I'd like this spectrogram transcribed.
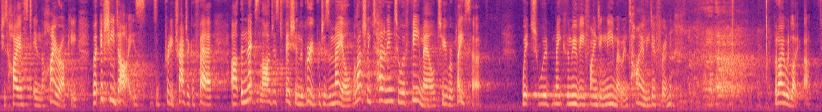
She's highest in the hierarchy, but if she dies, it's a pretty tragic affair, uh, the next largest fish in the group, which is a male, will actually turn into a female to replace her, which would make the movie Finding Nemo entirely different. but I would like that.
